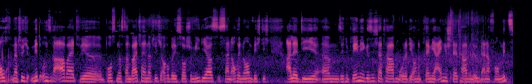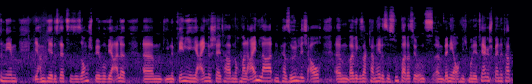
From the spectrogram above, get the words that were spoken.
auch natürlich mit unserer Arbeit. Wir posten das dann weiterhin natürlich auch über die Social Medias. Ist dann auch enorm wichtig, alle, die ähm, sich eine Prämie gesichert haben oder die auch eine Prämie eingestellt haben, in irgendeiner Form mitzunehmen. Wir haben hier das letzte Saisonspiel, wo wir alle, ähm, die eine Prämie hier eingestellt haben, nochmal einladen, persönlich auch, ähm, weil wir gesagt haben, hey, das ist super, dass ihr uns, ähm, wenn ihr auch nicht monetär gespendet habt,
